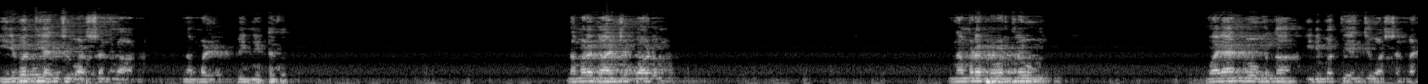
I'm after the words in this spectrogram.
ഇരുപത്തിയഞ്ച് വർഷങ്ങളാണ് നമ്മൾ പിന്നിട്ടത്. നമ്മുടെ കാഴ്ചപ്പാടും നമ്മുടെ പ്രവർത്തനവും വരാൻ പോകുന്ന ഇരുപത്തിയഞ്ച് വർഷങ്ങൾ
